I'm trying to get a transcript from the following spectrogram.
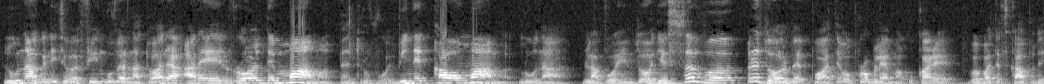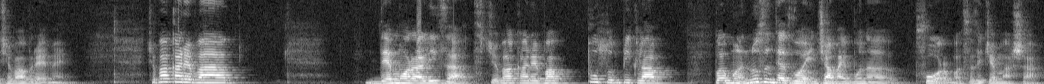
Luna, gândiți-vă, fiind guvernatoarea, are rol de mamă pentru voi. Vine ca o mamă luna la voi în zodie să vă rezolve, poate, o problemă cu care vă bateți capul de ceva vreme. Ceva care v-a demoralizat, ceva care v-a pus un pic la pământ. Nu sunteți voi în cea mai bună formă, să zicem așa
